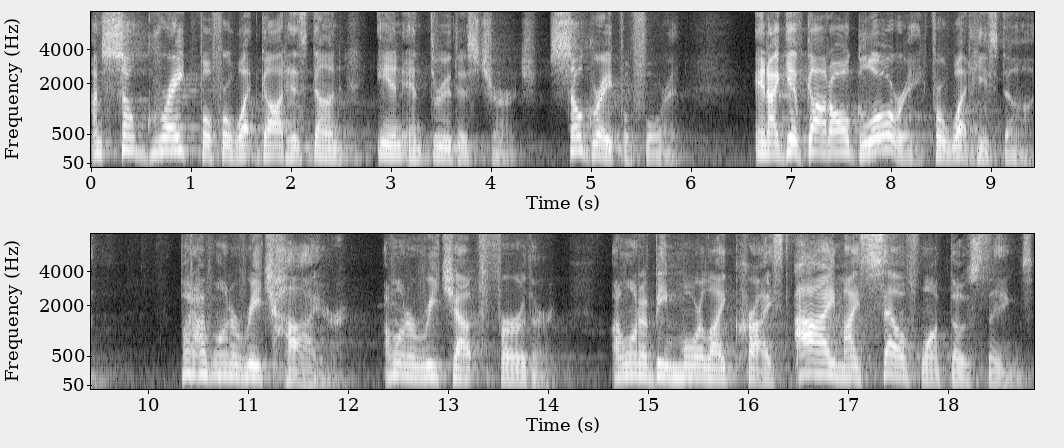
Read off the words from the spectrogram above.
I'm so grateful for what God has done in and through this church. So grateful for it. And I give God all glory for what He's done. But I want to reach higher. I want to reach out further. I want to be more like Christ. I myself want those things.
